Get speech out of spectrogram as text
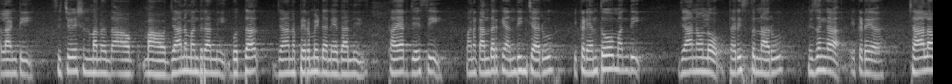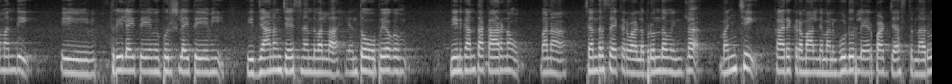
అలాంటి సిచ్యువేషన్ మన మా ధ్యాన మందిరాన్ని బుద్ధ ధ్యాన పిరమిడ్ అనే దాన్ని తయారు చేసి మనకందరికీ అందించారు. ఇక్కడ ఎంతోమంది ధ్యానంలో తరిస్తున్నారు. నిజంగా ఇక్కడ చాలామంది ఈ స్త్రీలైతే ఏమి పురుషులైతే ఏమి ఈ ధ్యానం చేసినందువల్ల ఎంతో ఉపయోగం దీనికంతా కారణం మన చంద్రశేఖర్ వాళ్ళ బృందం ఇంట్లో మంచి కార్యక్రమాలని మన గూడూరులో ఏర్పాటు చేస్తున్నారు.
